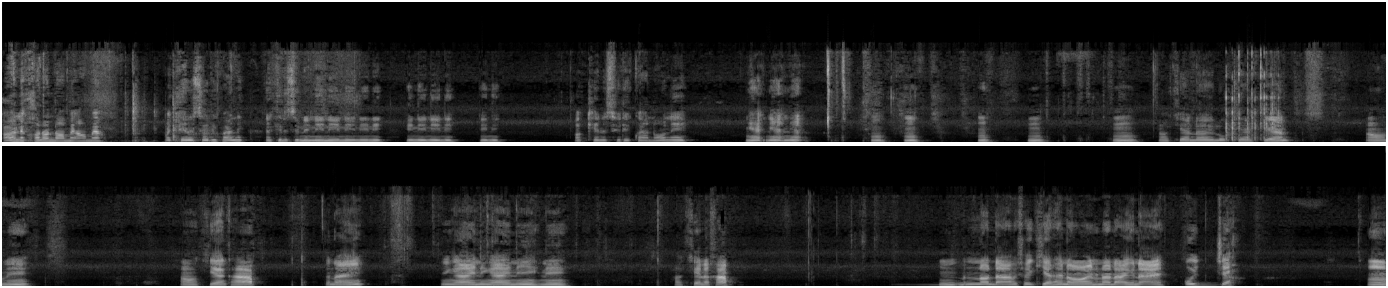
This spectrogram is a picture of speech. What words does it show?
เอาเนี่ยขอนอนนอนไม่เอาไม่เอามาเขียนหนังสือดีกว่านี่เอาเขียนหนังสือนี่นี่นี่นี่นี่นี่นี่นี่นี่นี่นี่เอาเขียนหนังสือดีกว่าเนาะนี่เนี่ยเนี่ยเนี่ยอืมอืมอืมอืม อืมเอาเขียนเลยลูกเขียนเขียน เอานี่ เอาเขียนครับ ตัวไหน นี่ไง นี่ไง นี่นี่เอาเขียนแล้วครับอืมน้องดามาช่วยเขียนให้หน่อยน้องดาอยู่ไหน อุ้ยจ้ะอืม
